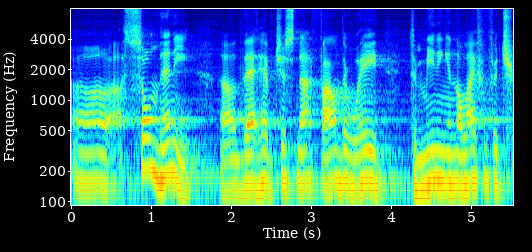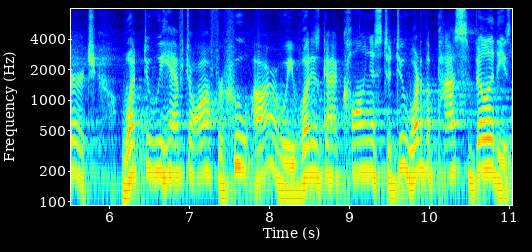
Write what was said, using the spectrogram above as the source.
uh, so many uh, that have just not found their way to meaning in the life of a church. What do we have to offer? Who are we? What is God calling us to do? What are the possibilities?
